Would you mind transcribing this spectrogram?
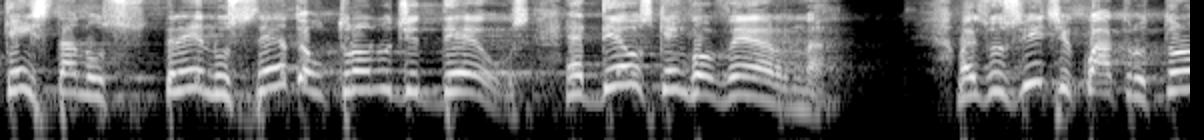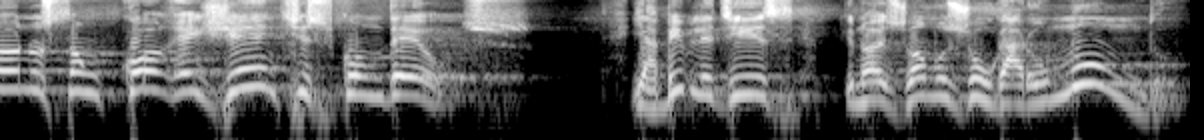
Quem está no, no centro é o trono de Deus, é Deus quem governa. Mas os 24 tronos são corregentes com Deus. E a Bíblia diz que nós vamos julgar o mundo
